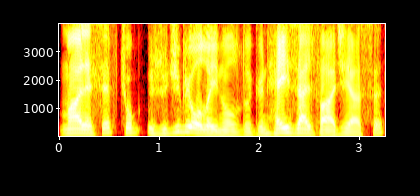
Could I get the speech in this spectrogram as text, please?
maalesef çok üzücü bir olayın olduğu gün Hazel faciası.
